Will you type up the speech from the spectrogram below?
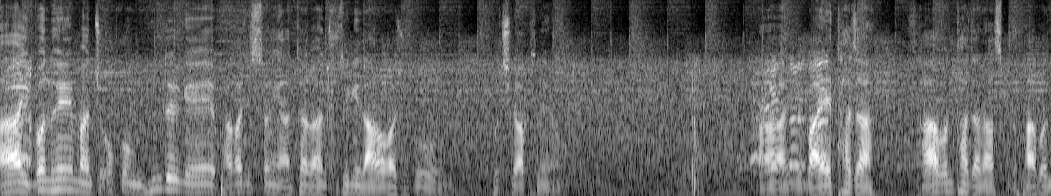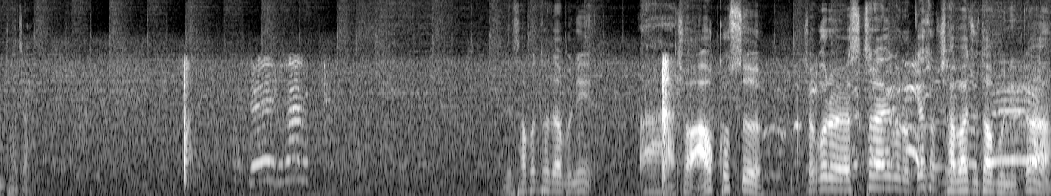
아 이번 회에만 조금 힘들게 바가지성의 안타가 개 나와가지고 골치가 아프네요. 아 이제 마의 타자 4번 타자 나왔습니다. 4번 타자. 이제 4번 타자분이 아 저 아웃 코스 저거를 스트라이크로 계속 잡아주다 보니까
